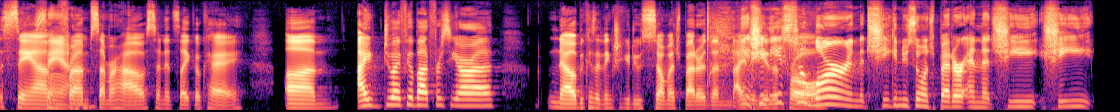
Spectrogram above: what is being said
Sam, Sam. from Summer House, and it's like okay. Um, I do I feel bad for Ciara? No, because I think she could do so much better than I Yeah, think she needs to learn that she can do so much better and that she she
